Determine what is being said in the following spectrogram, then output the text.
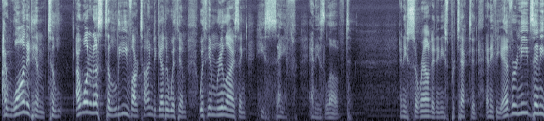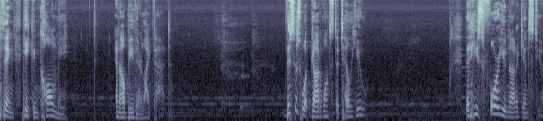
I wanted him to, I wanted us to leave our time together with him, with him realizing he's safe and he's loved. And he's surrounded and he's protected. And if he ever needs anything, he can call me and I'll be there like that. This is what God wants to tell you that he's for you, not against you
